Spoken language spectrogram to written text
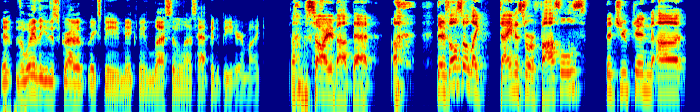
It, the way that you describe it makes me, makes me less and less happy to be here, Mike. I'm sorry about that. Uh, there's also like dinosaur fossils that you can, uh,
